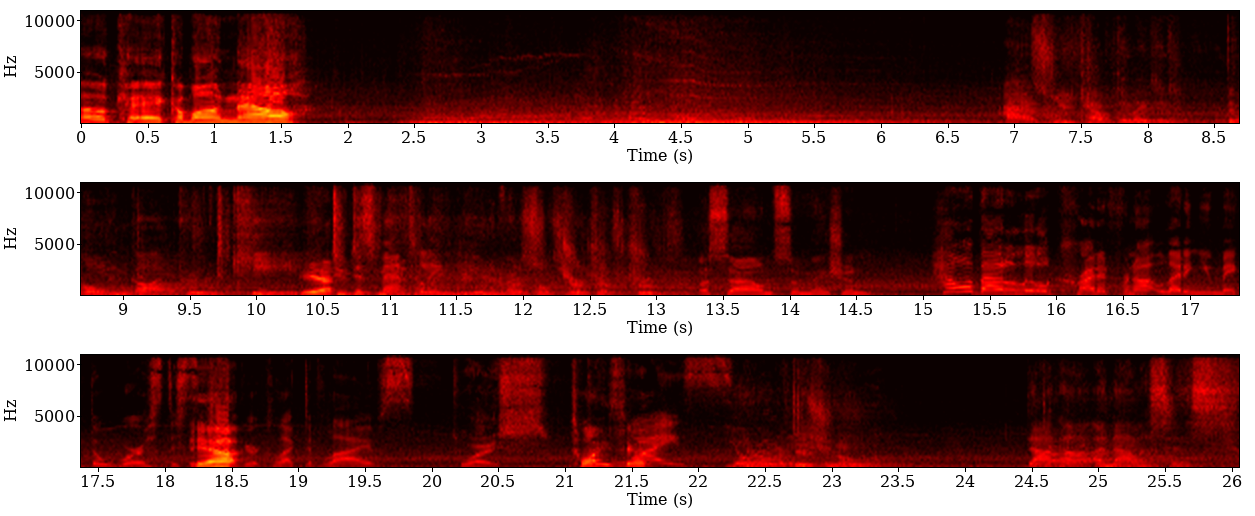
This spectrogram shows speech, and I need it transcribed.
Okay, come on now. As we calculated, The Golden God proved key Yeah. to dismantling the universe. Church of Truth. A sound summation. How about a little credit for not letting you make the worst decision Yeah. of your collective lives? Twice. Twice, yeah. Twice. Your Additional. data analysis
